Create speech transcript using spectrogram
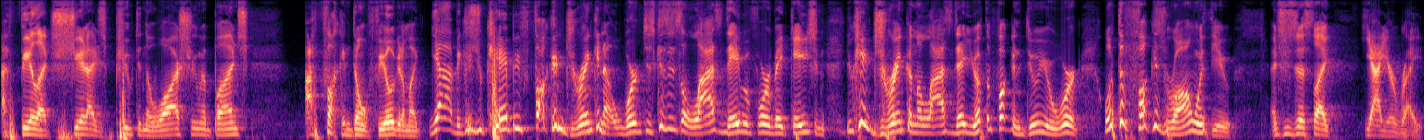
I feel like shit. I just puked in the washroom a bunch. I fucking don't feel good. I'm like, yeah, because you can't be fucking drinking at work just because it's the last day before vacation. You can't drink on the last day. You have to fucking do your work. What the fuck is wrong with you? And she's just like, yeah, you're right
